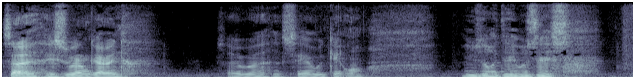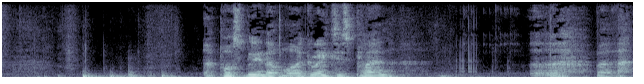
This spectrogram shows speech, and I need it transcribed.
So this is where I'm going. So uh, let's see how we get on. Whose idea was this? Uh, Possibly not my greatest plan, uh, but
